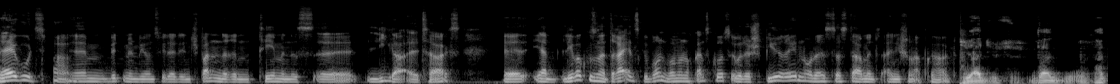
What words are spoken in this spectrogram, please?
Naja gut, Ja. ähm, widmen wir uns wieder den spannenderen Themen des äh, Liga-Alltags. Äh, ja, Leverkusen hat 3-1 gewonnen. Wollen wir noch ganz kurz über das Spiel reden oder ist das damit eigentlich schon abgehakt? Ja, war, hat,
